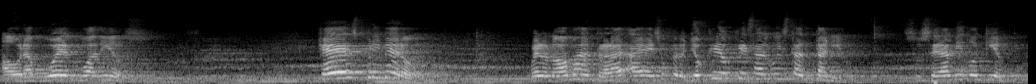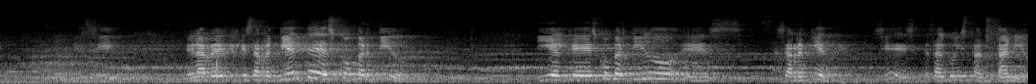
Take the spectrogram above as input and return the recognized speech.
ahora vuelvo a Dios. ¿Qué es primero? Bueno, no vamos a entrar a, eso, pero yo creo que es algo instantáneo. Sucede al mismo tiempo. ¿Sí? El, que se arrepiente es convertido. Y el que es convertido es, se arrepiente. Es algo instantáneo.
